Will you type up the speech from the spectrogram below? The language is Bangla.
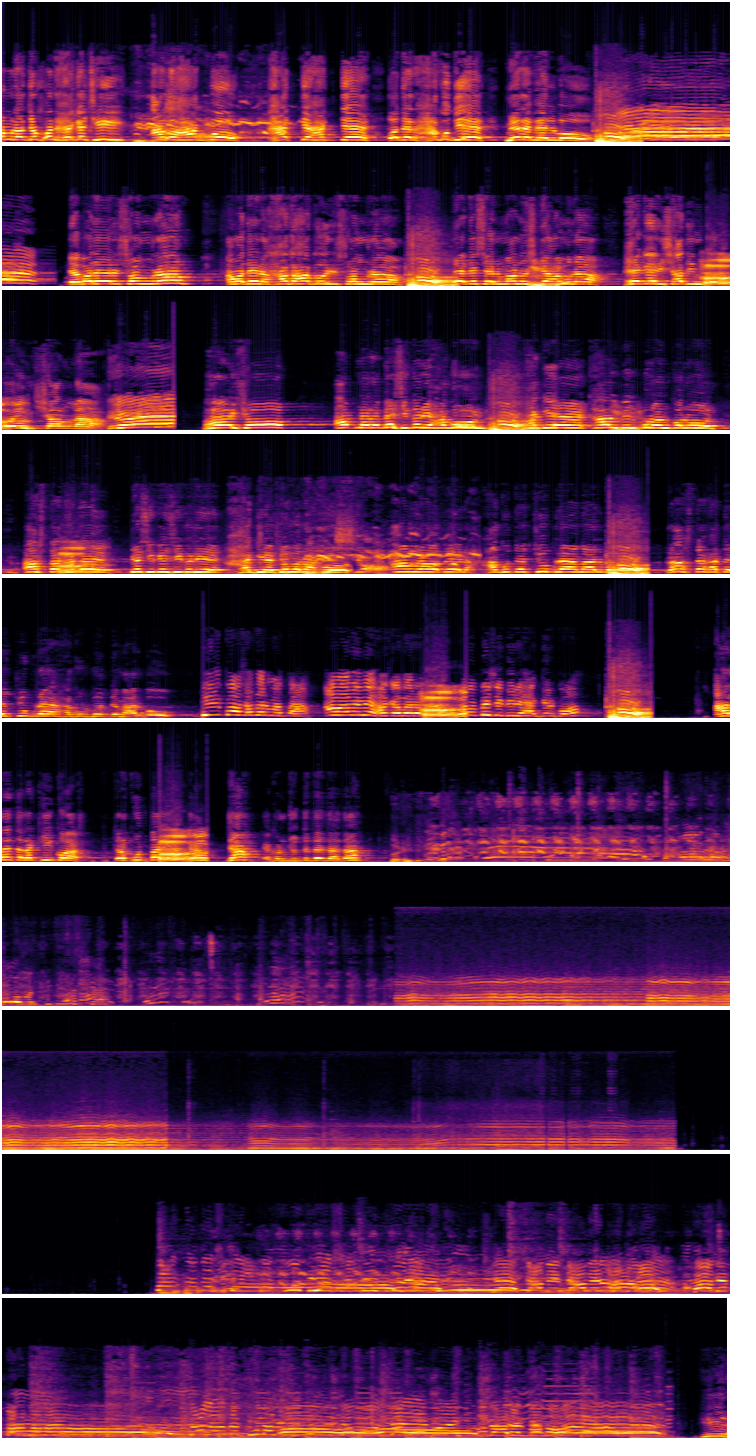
আমরা যখন হেগেছি আরও হাঁকবো হাঁকতে হাঁকতে ওদের হাগু দিয়ে মেরে ফেলব এবারের সংগ্রাম আমাদের হাগাহাগুর সংগ্রাম এদেশের মানুষকে আমরা হেগেই স্বাধীন করব ইনশাল্লাহ ভাই সব আপনারা বেশি করে হাগুন হাগিয়ে খাল বিল পূরণ করুন। রাস্তাঘাটে বেশি বেশি করে হাগিয়ে জমা রাখুন। আমরা ওদের হাগুতে চুবড়া মারবো। রাস্তাঘাটে চুবড়া হাগুর মধ্যে মারবো। কি মাথা? আমার বেশি করে হাগের কো? আরে তোরা কি কর তোরা পারি যা এখন যুদ্ধতে যা যা।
